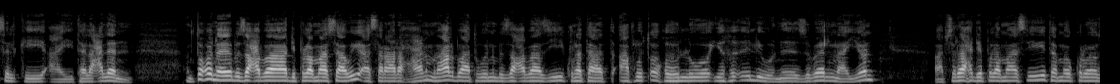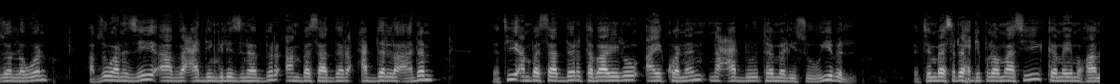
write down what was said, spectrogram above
ስልኪ ኣይተላዕለን እንተኾነ ብዛዕባ ዲፕሎማስያዊ ኣሰራርሓን ምናልባት እውን ብዛዕባ እዚ ኩነታት ኣፍልጦ ክህልዎ ይኽእል እዩ ንዝበልናዮን ኣብ ስራሕ ዲፕሎማሲ ተመክሮ ዘለዎን ኣብዚ እዋን እዚ ኣብ ዓዲ እንግሊዝ ዝነብር ኣምባሳደር ዓብደላ ኣደም እቲ ኣምባሳደር ተባሪሩ ኣይኮነን ንዓዱ ተመሊሱ ይብል። እቲ መስርሕ ዲፕሎማሲ ከመይ ምዃኑ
